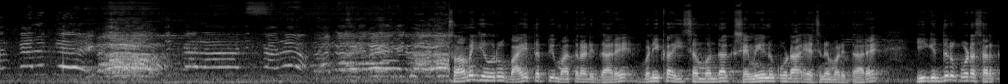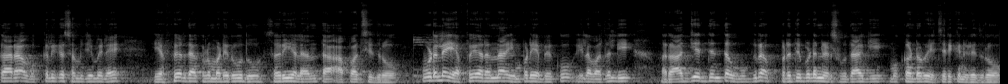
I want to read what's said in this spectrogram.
ಸರ್ಕಾರಕ್ಕೆ ಧಿಕ್ಕಾರ, ಧಿಕ್ಕಾರ. ಸ್ವಾಮೀಜಿಯವರು ಬಾಯಿ ತಪ್ಪಿ ಮಾತನಾಡಿದ್ದಾರೆ. ಬಳಿಕ ಈ ಸಂಬಂಧ ಕ್ಷಮೆಯನ್ನು ಕೂಡ ಯಾಚನೆ ಮಾಡಿದ್ದಾರೆ. ಈಗಿದ್ದರೂ ಕೂಡ ಸರ್ಕಾರ ಒಕ್ಕಲಿಗ ಸಮಿತಿ ಮೇಲೆ ಎಫ್ಐಆರ್ ದಾಖಲು ಮಾಡಿರುವುದು ಸರಿಯಲ್ಲ ಅಂತ ಆಪಾದಿಸಿದರು. ಕೂಡಲೇ ಎಫ್ಐಆರ್ ಅನ್ನು ಹಿಂಪಡೆಯಬೇಕು. ಇಲ್ಲವಾದಲ್ಲಿ ರಾಜ್ಯಾದ್ಯಂತ ಉಗ್ರ ಪ್ರತಿಭಟನೆ ನಡೆಸುವುದಾಗಿ ಮುಖಂಡರು ಎಚ್ಚರಿಕೆ ನೀಡಿದರು.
